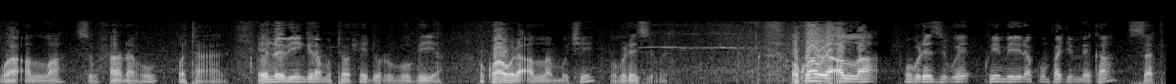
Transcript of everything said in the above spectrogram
bwa allah subhanahu wataala ebyo no ebiyingira mu tauhidi rububiya okwawula allah mubuki mu bulezi bwe. Okwawula allah mu bulezi bwe kuyimirira ku mpagi mumeka satu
